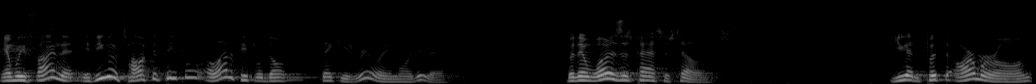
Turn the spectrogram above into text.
And we find that if you go talk to people, a lot of people don't think he's real anymore, do they? But then what does this passage tell us? You got to put the armor on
